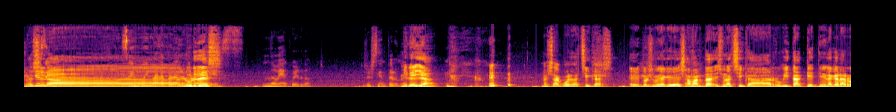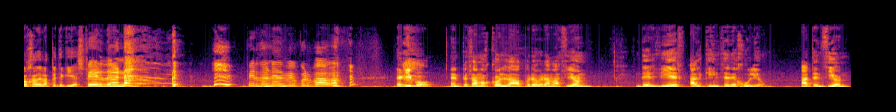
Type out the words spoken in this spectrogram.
¿No Yo soy- será Soy, muy mala para los Lourdes? nombres. No me acuerdo. Lo siento. no. No se acuerda, chicas. El próximo día que veáis a Marta es una chica rubita que tiene la cara roja de las petequillas. Perdona. Perdonadme, por favor. Equipo, empezamos con la programación del 10 al 15 de julio. Atención,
